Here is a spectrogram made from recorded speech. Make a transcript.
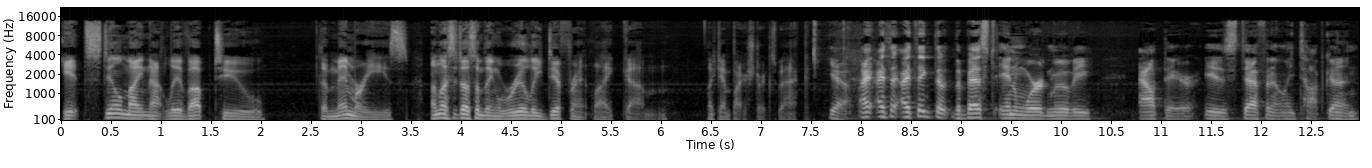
it still might not live up to the memories unless it does something really different like um like empire strikes back Yeah, I I, th- I think the the best N word movie out there is definitely Top Gun,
